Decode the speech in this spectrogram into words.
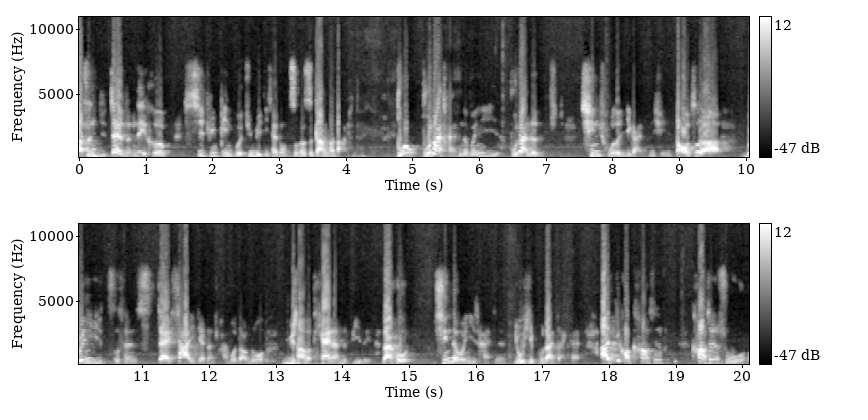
而是你在人类和细菌、病毒的军备竞赛中，只能是刚刚打平，不不断产生的瘟疫，不断的清除了易感人群，导致啊瘟疫自身在下一阶段传播当中遇上了天然的壁垒，然后新的瘟疫产生，游戏不断展开，而依靠抗生抗生素、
